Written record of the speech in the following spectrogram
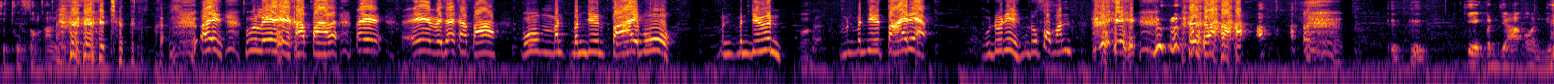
จุดทูบสองอันเลยจะตุกเฮ้ยบูเลยคาตาเอ้ยเอ้ยไม่ใช่คาตาบูมันมันยืนตายบู มันมันยืนว่ามันมันยืนตายเนี่ยมึงดูดิมึงดูศพมัน เกียกปัญญาอ่อนนี่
